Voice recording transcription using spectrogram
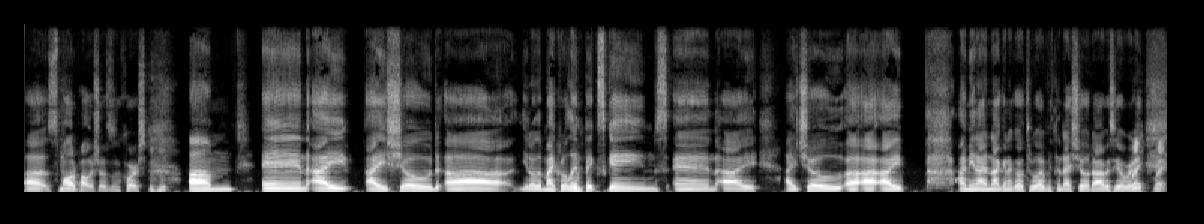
uh smaller publishers of course. Mhm. um and i i showed uh you know the micro olympics games and i i showed uh, i i i mean i'm not gonna go through everything i showed obviously already Right, right.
